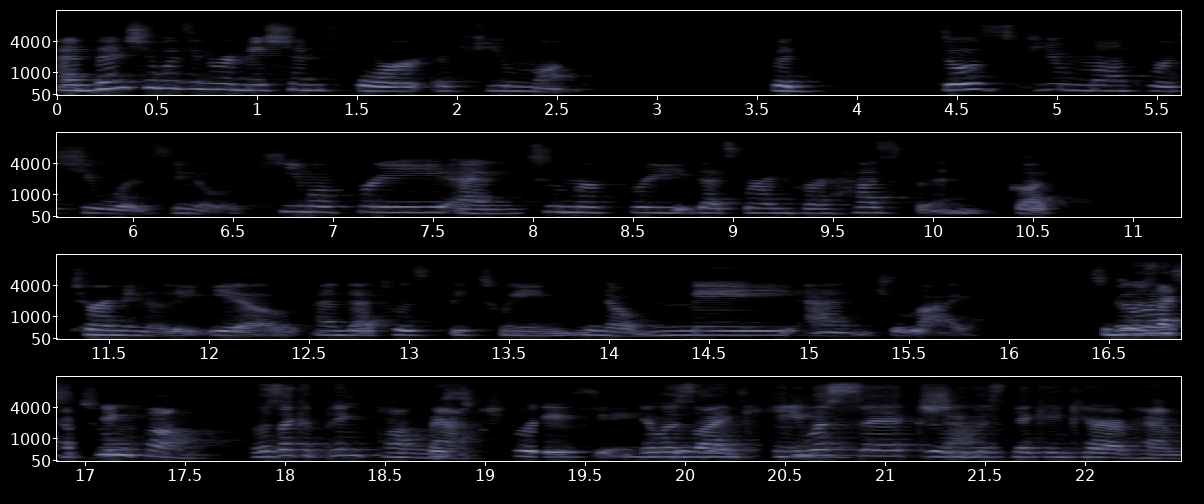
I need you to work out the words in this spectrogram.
And then she was in remission for a few months. But those few months where she was, you know, chemo free and tumor free, that's when her husband got terminally ill. And that was between, you know, May and July. So it was like a ping pong. It was like a ping pong match. crazy. It was like he was sick, yeah. she was taking care of him.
